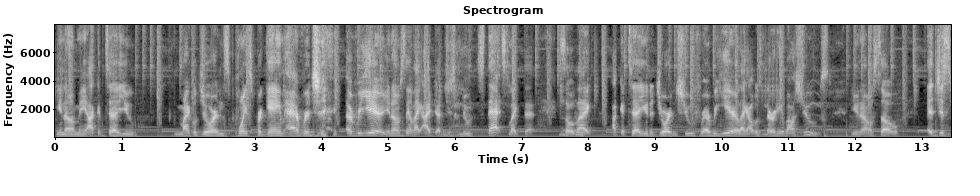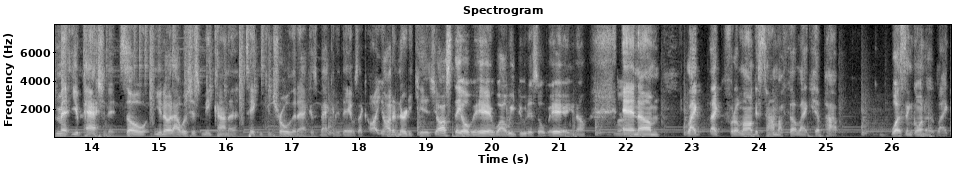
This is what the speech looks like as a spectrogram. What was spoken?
You know what I mean? I could tell you. Michael Jordan's points per game average every year. You know what I'm saying? Like I, I just knew stats like that. So Mhm. like I could tell you the Jordan shoe for every year. Like I was nerdy about shoes, you know. So it just meant you're passionate. So you know that was just me kind of taking control of that because back in the day it was like, oh y'all the nerdy kids, y'all stay over here while we do this over here, you know. Right. And um, like like for the longest time I felt like hip hop wasn't going to like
